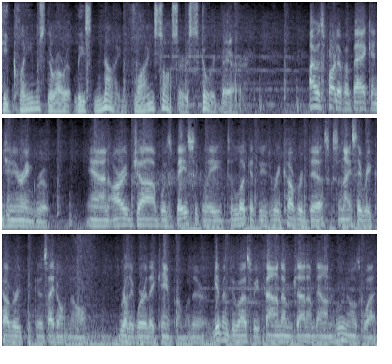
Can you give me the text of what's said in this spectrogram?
He claims there are at least nine flying saucers stored there. I was part of a back engineering group, and our job was basically to look at these recovered discs, and I say recovered because I don't know really where they came from, whether they were given to us, we found them, shot them down, who knows what.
